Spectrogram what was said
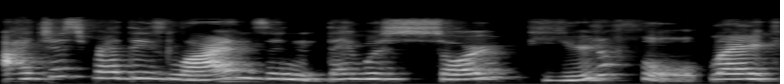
I just read these lines and they were so beautiful. Like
